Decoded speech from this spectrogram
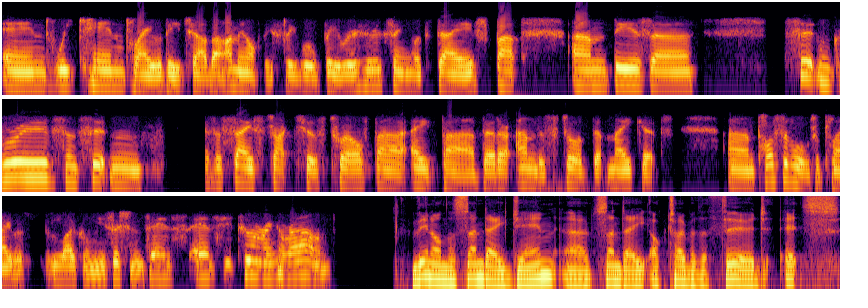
and we can play with each other. I mean, obviously we'll be rehearsing with Dave, but um, there's a certain grooves and certain as I say, structures 12 bar, 8 bar that are understood that make it um, possible to play with local musicians as, as you're touring around. Then on the Sunday, Jan, uh, Sunday, October the 3rd, it's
